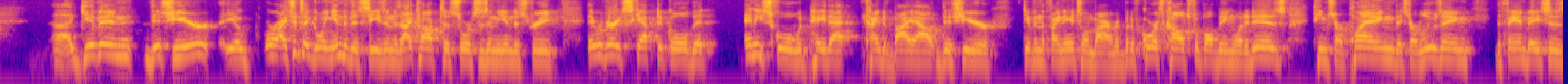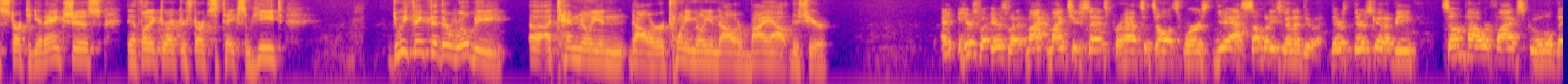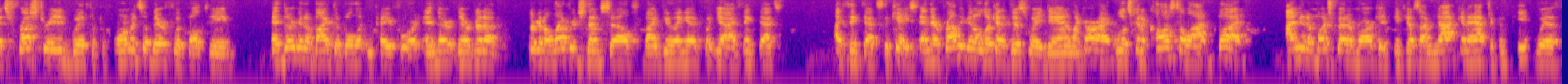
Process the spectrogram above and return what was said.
Uh, given this year, you know, or I should say going into this season, as I talked to sources in the industry, they were very skeptical that any school would pay that kind of buyout this year given the financial environment. But of course, college football being what it is, teams start playing, they start losing, the fan bases start to get anxious, the athletic director starts to take some heat. Do we think that there will be a $10 million or $20 million buyout this year? here's what here's what my, my two cents perhaps it's all it's worth yeah somebody's going to do it there's there's going to be some power five school that's frustrated with the performance of their football team and they're going to bite the bullet and pay for it. And they're they're going to they're going to leverage themselves by doing it. But yeah i think that's i think that's the case. And they're probably going to look at it this way dan I'm like all right well it's going to cost a lot but i'm in a much better market because i'm not going to have to compete with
